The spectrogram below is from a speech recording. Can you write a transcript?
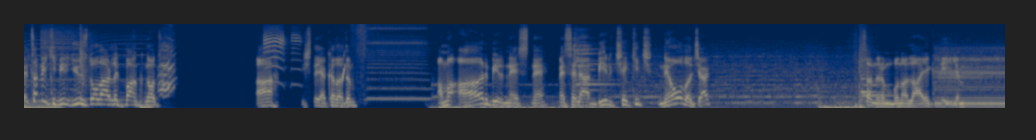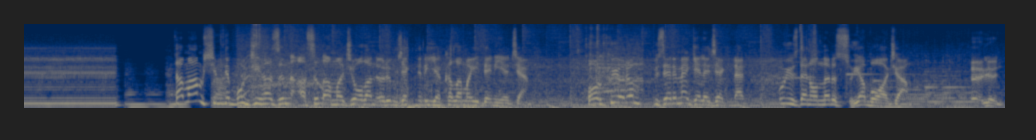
Ve tabii ki bir 100 dolarlık banknot. Ah işte yakaladım. Ama ağır bir nesne, mesela bir çekiç ne olacak? Sanırım buna layık değilim. Tamam şimdi bu cihazın asıl amacı olan örümcekleri yakalamayı deneyeceğim. Korkuyorum üzerime gelecekler. Bu yüzden onları suya boğacağım. Ölün.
